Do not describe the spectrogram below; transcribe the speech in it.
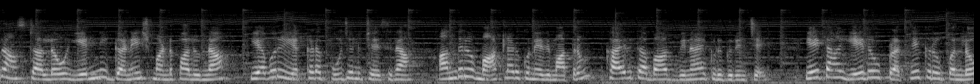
రాష్ట్రాల్లో ఎన్ని గణేష్ మండపాలున్నా ఎవరు ఎక్కడ పూజలు చేసినా అందరూ మాట్లాడుకునేది మాత్రం ఖైరతాబాద్ వినాయకుడి గురించే. ఏటా ఏదో ప్రత్యేక రూపంలో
